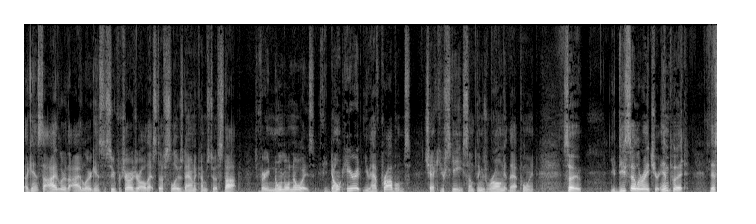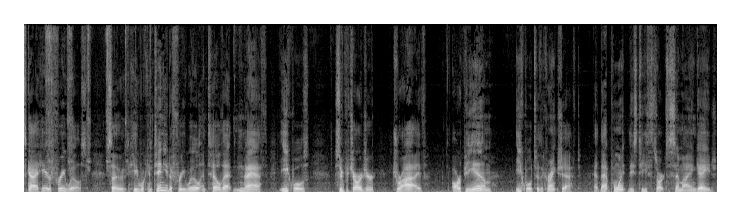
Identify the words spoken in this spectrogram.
against the idler, the idler against the supercharger, all that stuff slows down and comes to a stop. It's a very normal noise. If you don't hear it, you have problems. Check your ski. Something's wrong at that point. So you decelerate your input. This guy here freewheels. So he will continue to freewheel until that math equals supercharger drive RPM equal to the crankshaft. At that point, these teeth start to semi-engage.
